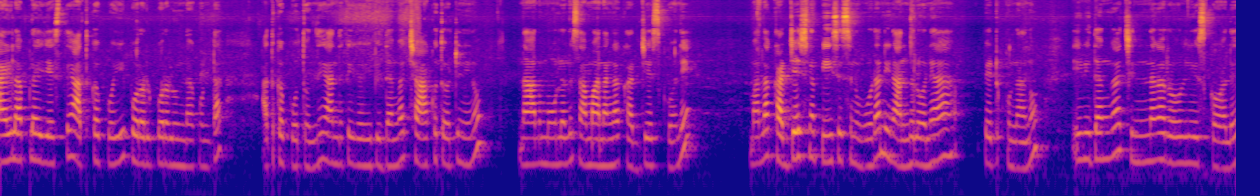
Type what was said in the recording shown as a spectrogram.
ఆయిల్ అప్లై చేస్తే అతకపోయి పొరలు పొరలు ఉండకుండా అతకపోతుంది. అందుకే ఈ విధంగా చాకుతోటి నేను నాలుగు మూలలు సమానంగా కట్ చేసుకొని మళ్ళీ కట్ చేసిన పీసెస్ని కూడా నేను అందులోనే పెట్టుకున్నాను. ఈ విధంగా చిన్నగా రోల్ చేసుకోవాలి.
